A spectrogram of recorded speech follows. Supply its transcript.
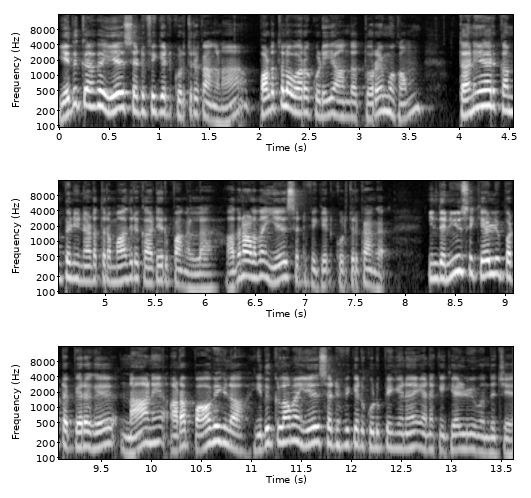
எதுக்காக ஏ சர்டிஃபிகேட் கொடுத்துருக்காங்கன்னா படத்தில் வரக்கூடிய அந்த துறைமுகம் தனியார் கம்பெனி நடத்துகிற மாதிரி காட்டியிருப்பாங்கல்ல அதனால தான் ஏ சர்டிஃபிகேட் கொடுத்துருக்காங்க. இந்த நியூஸை கேள்விப்பட்ட பிறகு நானே அட பாவிகளா இதுக்கெல்லாமல் ஏ சர்டிஃபிகேட் கொடுப்பீங்கன்னு எனக்கு கேள்வி வந்துச்சு.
